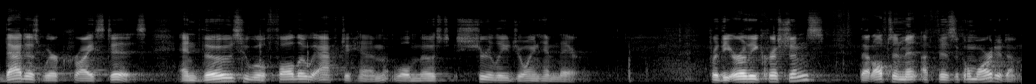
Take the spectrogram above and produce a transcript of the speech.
that is where Christ is, and those who will follow after him will most surely join him there. For the early Christians, that often meant a physical martyrdom.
